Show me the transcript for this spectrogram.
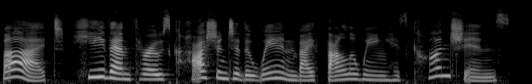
but he then throws caution to the wind by following his conscience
